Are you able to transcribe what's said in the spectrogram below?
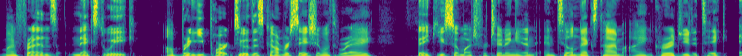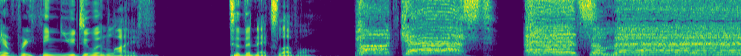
my friends, next week, I'll bring you part two of this conversation with Ray. Thank you so much for tuning in. Until next time, I encourage you to take everything you do in life to the next level. It's a man.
